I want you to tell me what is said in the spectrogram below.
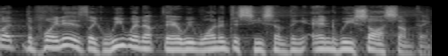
but the point is, like, we went up there, we wanted to see something, and we saw something.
